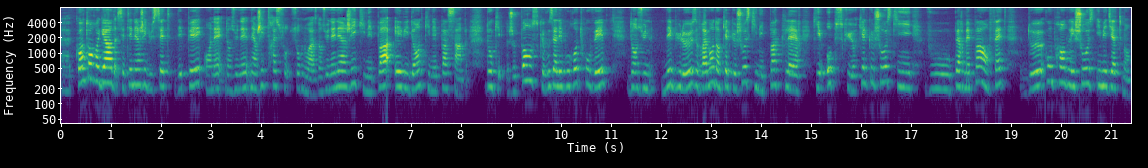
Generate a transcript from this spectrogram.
Euh, quand on regarde cette énergie du 7 d'épée, on est dans une énergie très sournoise, dans une énergie qui n'est pas évidente, qui n'est pas simple. Donc je pense que vous allez vous retrouver dans une nébuleuse, vraiment dans quelque chose qui n'est pas clair, qui est obscur, quelque chose qui vous permet pas en fait de comprendre les choses immédiatement.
